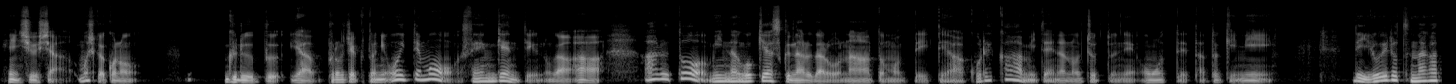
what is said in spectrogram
編集者もしくはこのグループやプロジェクトにおいても宣言っていうのがあるとみんな動きやすくなるだろうなと思っていてあこれかみたいなのをちょっとね思ってた時にでいろいろつながっ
